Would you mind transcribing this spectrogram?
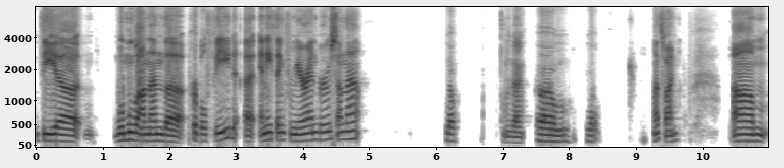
the uh, we'll move on then. The prpl feed. Uh, anything from your end, Bruce, on that? No. Okay. Um, no. That's fine. Um,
